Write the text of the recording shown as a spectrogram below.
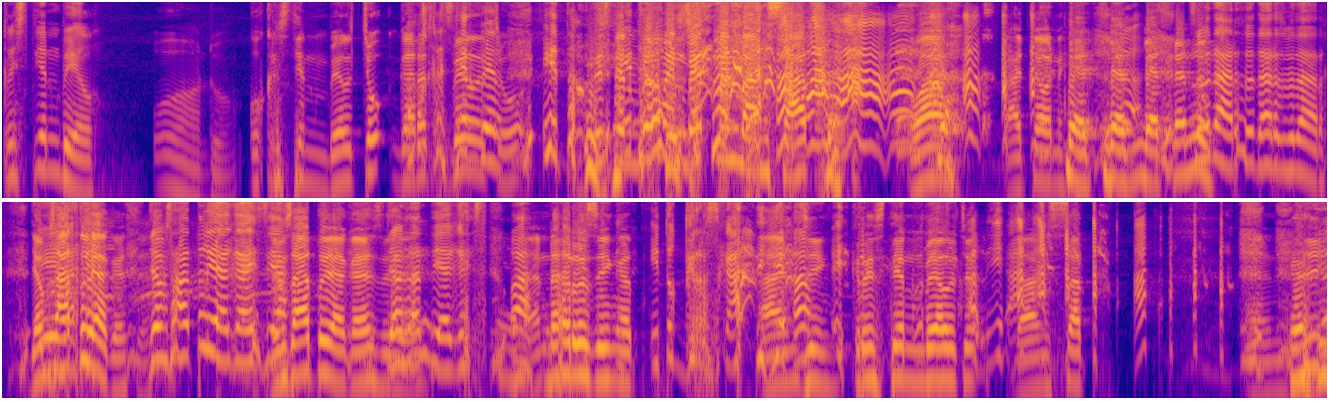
Christian Bale. Waduh, kok Christian Bale, cuk? Gareth Christian Bale, Bale. cuk. Itu Christian itu. Bale main Batman bangsat. Wah, kacau nih. Batman, Batman lu. Sebentar, sebentar, sebentar. Jam Iya. satu ya, guys, ya? Jam satu ya, guys ya. Jam satu ya, guys. Jam satu ya, guys. Wah, Anda harus ingat. itu ger sekali ya. Anjing, Christian Bale, cuk. ya. Bangsat. Anjing,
